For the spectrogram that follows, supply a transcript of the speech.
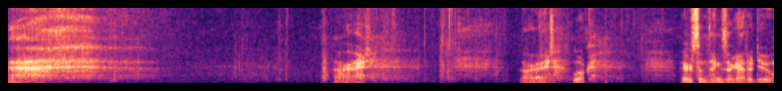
All right. All right, look. There's some things I gotta do,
